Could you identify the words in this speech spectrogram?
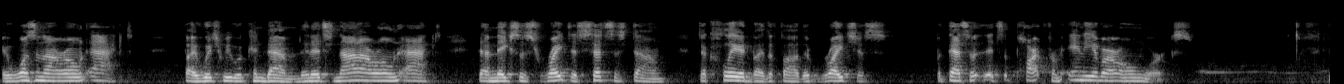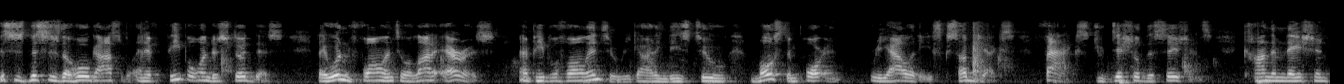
It wasn't our own act by which we were condemned, and it's not our own act that makes us right, that sets us down declared by the Father righteous. But that's it's apart from any of our own works. This is this is the whole gospel. And if people understood this, they wouldn't fall into a lot of errors that people fall into regarding these two most important realities, subjects, facts, judicial decisions, condemnation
